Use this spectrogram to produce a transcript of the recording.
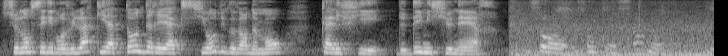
selon ces Librevillars qui attendent des réactions du gouvernement qualifié de démissionnaire. Ils sont, ils sont conscients non, de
